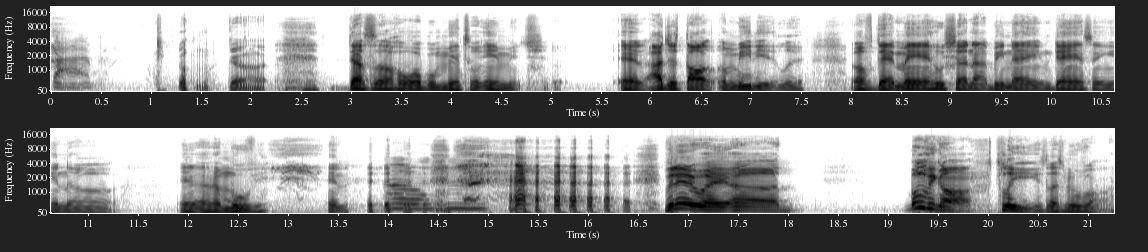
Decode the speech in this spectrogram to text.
Vibe. Oh my god, that's a horrible mental image. And I just thought immediately of that man who shall not be named dancing in uh in, in a movie. Oh but anyway, uh moving on, please. Let's move on.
